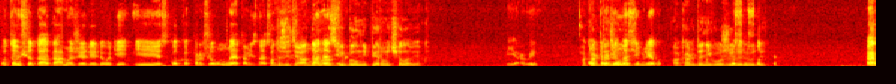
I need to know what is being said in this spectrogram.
Потом еще до Адама жили люди. И сколько прожил, ну, я там не знаю. сколько Подождите. Адам Ну, разве земле был не первый человек? Первый. А Он как, до прожил него, на земле а как до него жили 800 люди? А?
